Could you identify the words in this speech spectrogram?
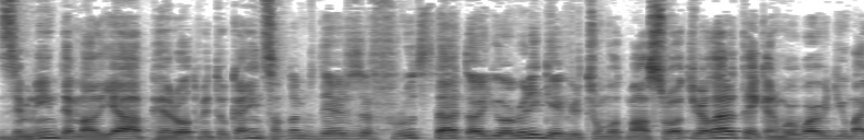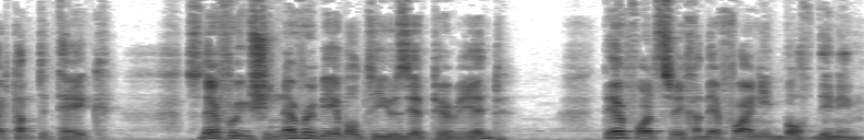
Zimnin demalya perot mitukanin. Sometimes there's a fruits that uh, you already gave your trumot masrot, you're allowed to take, and we're worried you might come to take. So therefore, you should never be able to use it, period. Therefore, tzricha. Therefore, I need both dinim.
